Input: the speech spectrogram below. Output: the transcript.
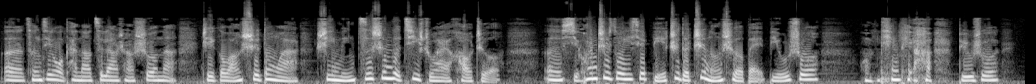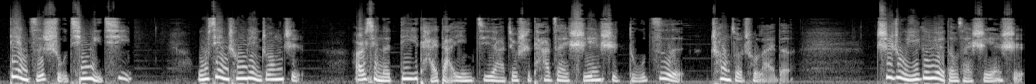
呃，曾经我看到资料上说呢，这个王世栋啊是一名资深的技术爱好者，嗯、呃，喜欢制作一些别致的智能设备，比如说我们听听啊，比如说电子鼠清理器、无线充电装置，而且呢，第一台打印机啊就是他在实验室独自创作出来的，吃住一个月都在实验室，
